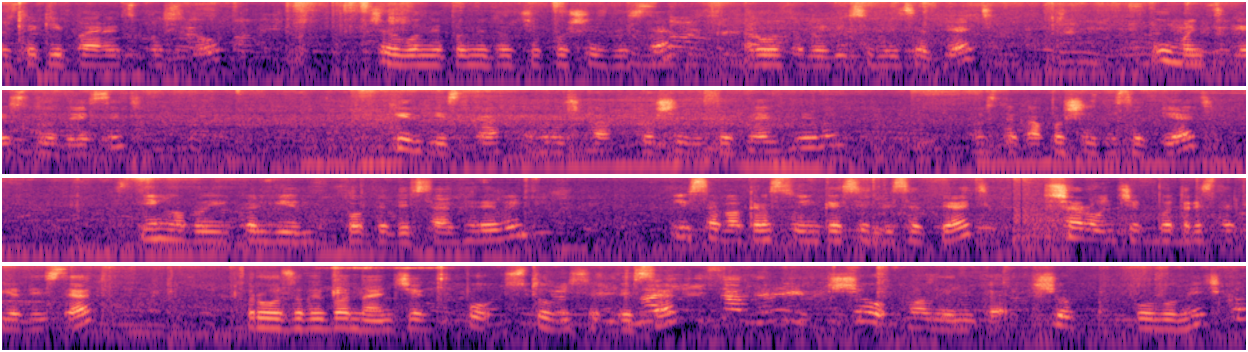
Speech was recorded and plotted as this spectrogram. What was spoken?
ось такий перець по 100, червоний помідорчик по 60, розовий 85, уманський 110, киргизька грушка по 65 гривень, ось така по 65, сніговий кальвін по 50 гривень, лісова красунька 75, шарончик по 350, розовий бананчик по 180, що маленька, що полуничка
